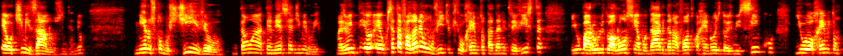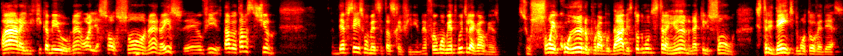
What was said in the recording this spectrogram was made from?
é otimizá-los, entendeu? Menos combustível. Então a tendência é diminuir. Mas eu, eu, eu, o que você está falando é um vídeo que o Hamilton está dando entrevista e o barulho do Alonso em Abu Dhabi dando a volta com a Renault de 2005 e o Hamilton para e fica meio, né? Olha só o som, né? Não é isso? Eu vi, eu estava assistindo. Deve ser esse momento que você está se referindo, né? Foi um momento muito legal mesmo assim, o som ecoando por Abu Dhabi, todo mundo estranhando, né, aquele som estridente do motor V10.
